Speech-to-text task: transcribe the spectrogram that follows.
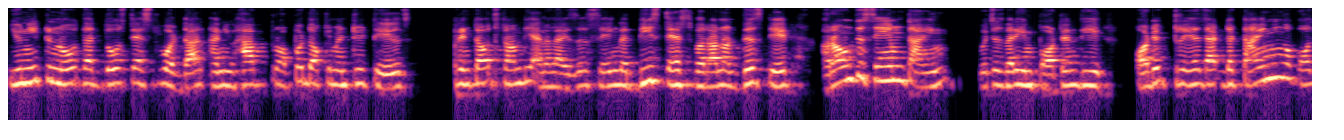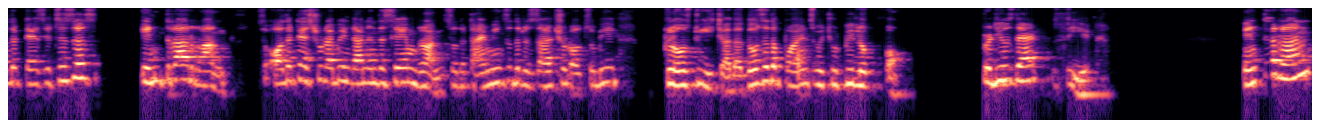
you need to know that those tests were done and you have proper documentary tails printouts from the analyzers saying that these tests were run on this date around the same time, which is very important. The audit trail that the timing of all the tests, it is just intra run. So all the tests should have been done in the same run. So the timings of the results should also be close to each other. Those are the points which would be looked for. Produce that, see it. Inter-run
